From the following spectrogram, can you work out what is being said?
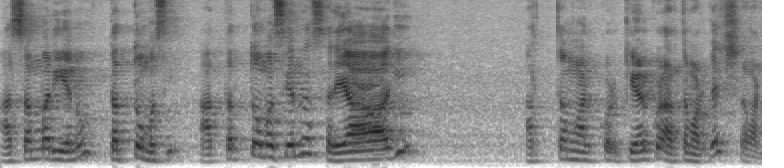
ಆ ಸಮ್ಮರಿ ಏನು? ತತ್ವಮಸಿ. ಆ ತತ್ವಮಸಿಯನ್ನು ಸರಿಯಾಗಿ ಅರ್ಥ ಮಾಡ್ಕೊಂಡು ಕೇಳ್ಕೊಂಡು ಅರ್ಥ ಮಾಡ್ಬೇಕು ಶ್ರವಣ.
